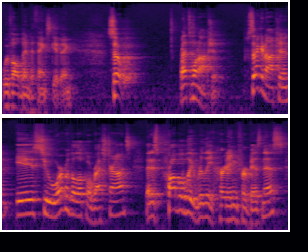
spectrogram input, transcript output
We've all been to Thanksgiving. So, that's one option. Second option is to work with a local restaurant that is probably really hurting for business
